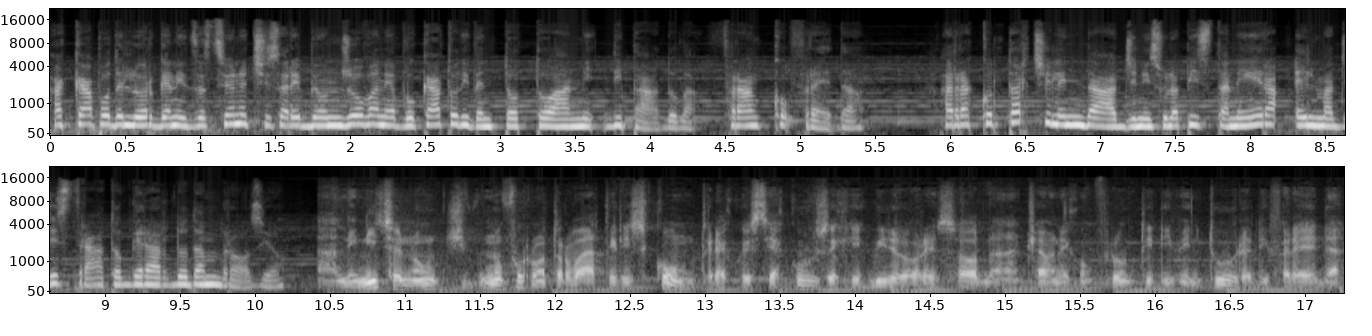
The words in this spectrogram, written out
A capo dell'organizzazione ci sarebbe un giovane avvocato di 28 anni di Padova, Franco Freda. A raccontarci le indagini sulla pista nera è il magistrato Gerardo D'Ambrosio. All'inizio non, ci, non furono trovati riscontri a queste accuse che Guido Lorenzon lanciava nei confronti di Ventura, di Freda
